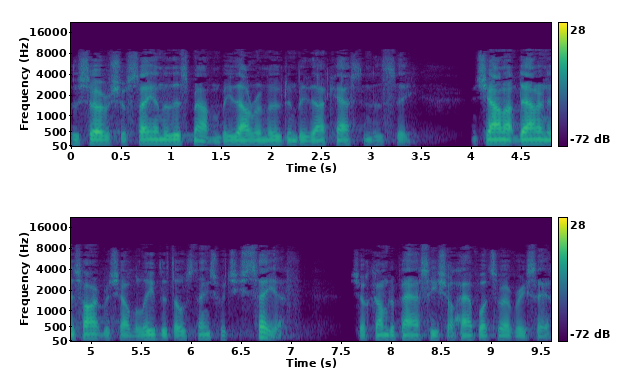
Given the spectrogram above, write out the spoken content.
whosoever shall say unto this mountain, Be thou removed and be thou cast into the sea, and shall not doubt in his heart, but shall believe that those things which he saith shall come to pass, he shall have whatsoever he saith.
